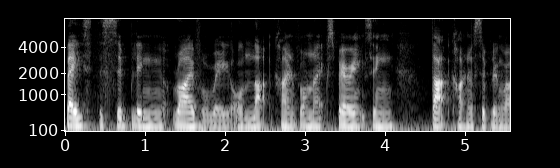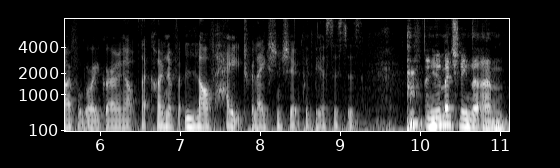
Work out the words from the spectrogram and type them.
based the sibling rivalry on that kind of on experiencing that kind of sibling rivalry growing up, that kind of love hate relationship with your sisters. And you were mentioning that. Um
